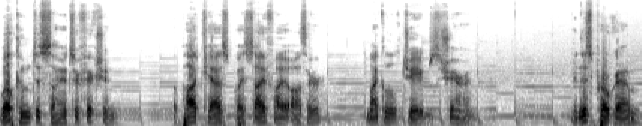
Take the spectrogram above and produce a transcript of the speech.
Welcome to Science or Fiction, a podcast by sci fi author Michael James Scharen. In this program,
